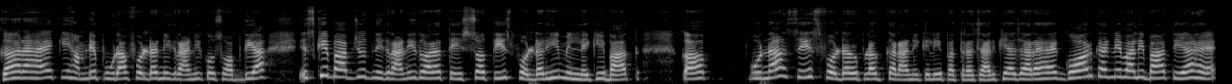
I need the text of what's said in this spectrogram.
कह रहा है कि हमने पूरा फोल्डर निगरानी को सौंप दिया। इसके बावजूद निगरानी द्वारा तेईस सौ तीस फोल्डर ही मिलने की बात कह पुनः शेष फोल्डर उपलब्ध कराने के लिए पत्राचार किया जा रहा है। गौर करने वाली बात यह है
